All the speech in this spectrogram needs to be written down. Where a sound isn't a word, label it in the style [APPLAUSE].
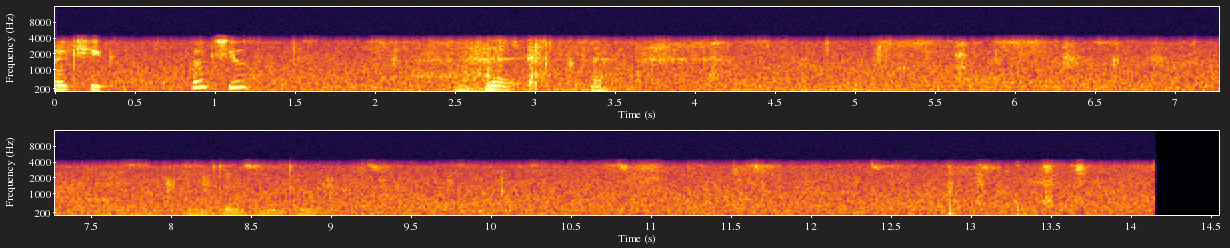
Hook shoot. Hook shoot. [LAUGHS]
